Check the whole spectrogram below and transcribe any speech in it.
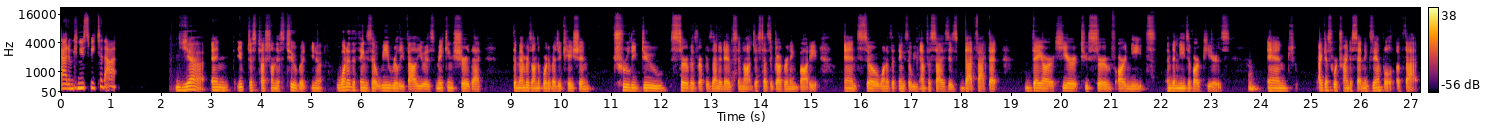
Adam, can you speak to that? Yeah, and you just touched on this too, but you know, one of the things that we really value is making sure that the members on the Board of Education truly do serve as representatives and not just as a governing body. And so one of the things that we emphasize is that fact that they are here to serve our needs and the needs of our peers. And I guess we're trying to set an example of that,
